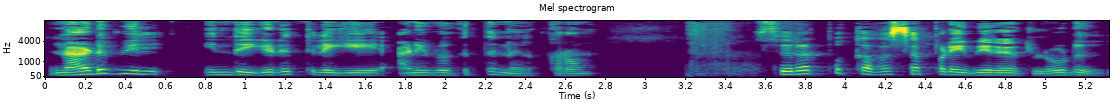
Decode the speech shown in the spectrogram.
நடுவில் இந்த இடத்திலேயே அணிவகுத்து நிற்கிறோம். சிறப்பு கவசப்படை வீரர்களோடு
